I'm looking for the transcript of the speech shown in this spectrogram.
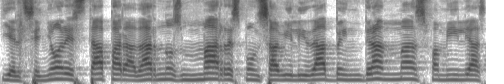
y el Señor está para darnos más responsabilidad. Vendrán más familias,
